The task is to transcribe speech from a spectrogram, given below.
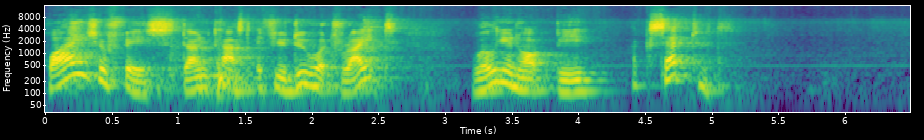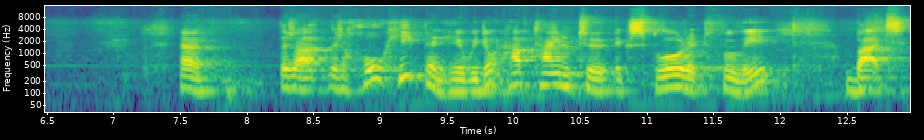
Why is your face downcast? If you do what's right, will you not be accepted? Now, there's a, there's a whole heap in here. We don't have time to explore it fully, but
